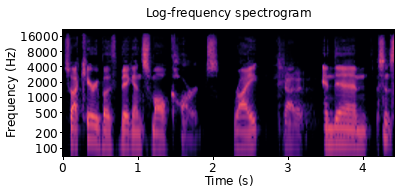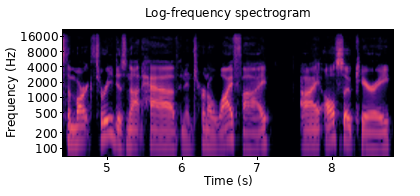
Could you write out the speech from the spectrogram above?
So I carry both big and small cards, right? Got it. And then since the Mark III does not have an internal Wi-Fi, I also carry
